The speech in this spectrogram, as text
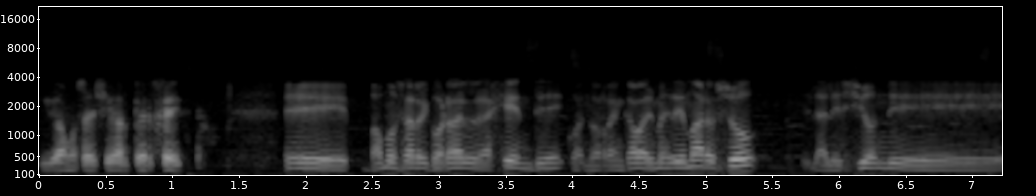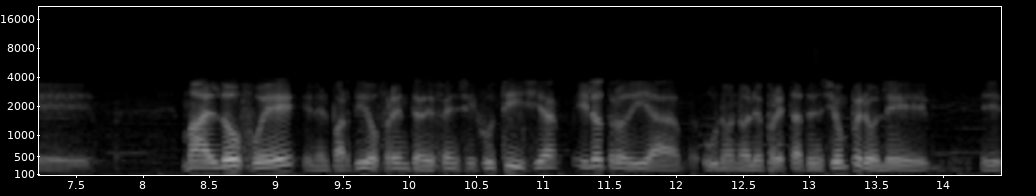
y, vamos a llegar perfecto. Eh, vamos a recordarle a la gente, cuando arrancaba el mes de marzo, la lesión de Maldo fue en el partido frente a Defensa y Justicia. El otro día uno no le presta atención, pero lee eh,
